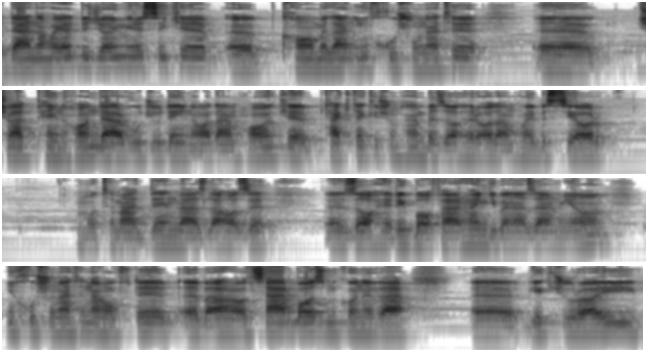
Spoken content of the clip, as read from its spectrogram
در نهایت به جای می‌رسه که کاملا این خشونت شاید پنهان در وجود این آدم ها که تک تکشون هم به ظاهر آدم های بسیار متمدن و از لحاظ ظاهری با فرهنگی به نظر میان این خشونت نهفته به حال سر باز می‌کنه و یک جورایی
